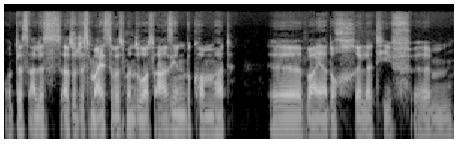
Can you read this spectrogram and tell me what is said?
Und das alles, also das meiste, was man so aus Asien bekommen hat, äh, war ja doch relativ ähm,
